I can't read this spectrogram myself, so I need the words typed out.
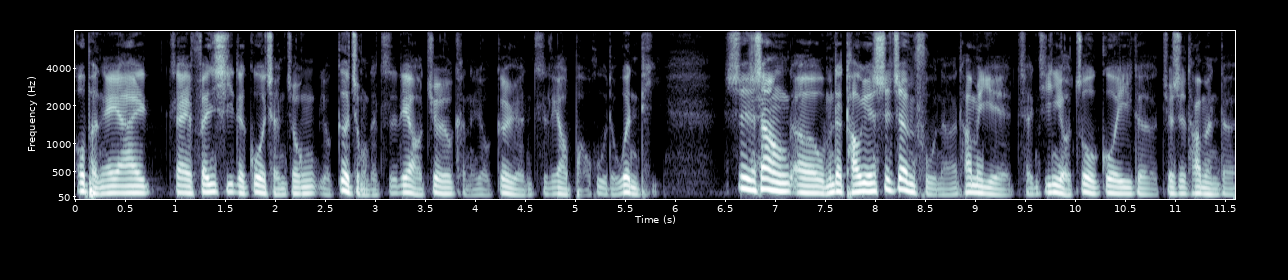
OpenAI。在分析的过程中，有各种的资料，就有可能有个人资料保护的问题。事实上，呃，我们的桃园市政府呢，他们也曾经有做过一个，就是他们的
